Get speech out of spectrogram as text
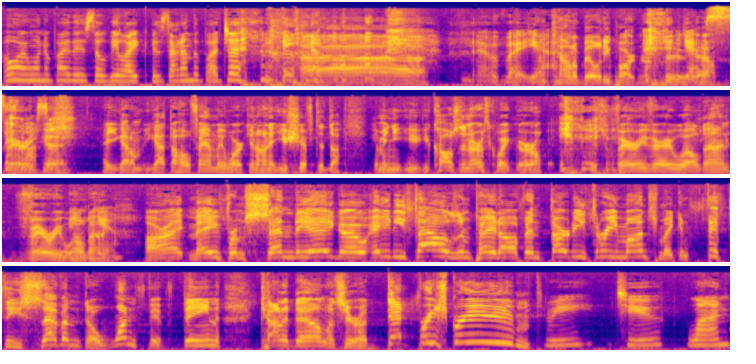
"Oh, I want to buy this." They'll be like, "Is that on the budget?" Like, Ah. no, no, but yeah, accountability partners too. Yes. Yeah, very Awesome. good. Hey, you got 'em- you got the whole family working on it. You shifted the. I mean, you, you caused an earthquake, girl. It's very very well done. Very well Thank done. you. All right, May from San Diego, eighty thousand paid off in thirty three months, making fifty seven to one fifteen. Count it down. Let's hear a debt free scream. three, two, one.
